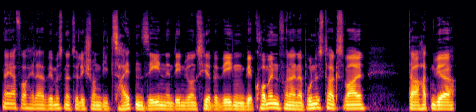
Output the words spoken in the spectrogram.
Naja, Frau Heller, wir müssen natürlich schon die Zeiten sehen, in denen wir uns hier bewegen. Wir kommen von einer Bundestagswahl. Da hatten wir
